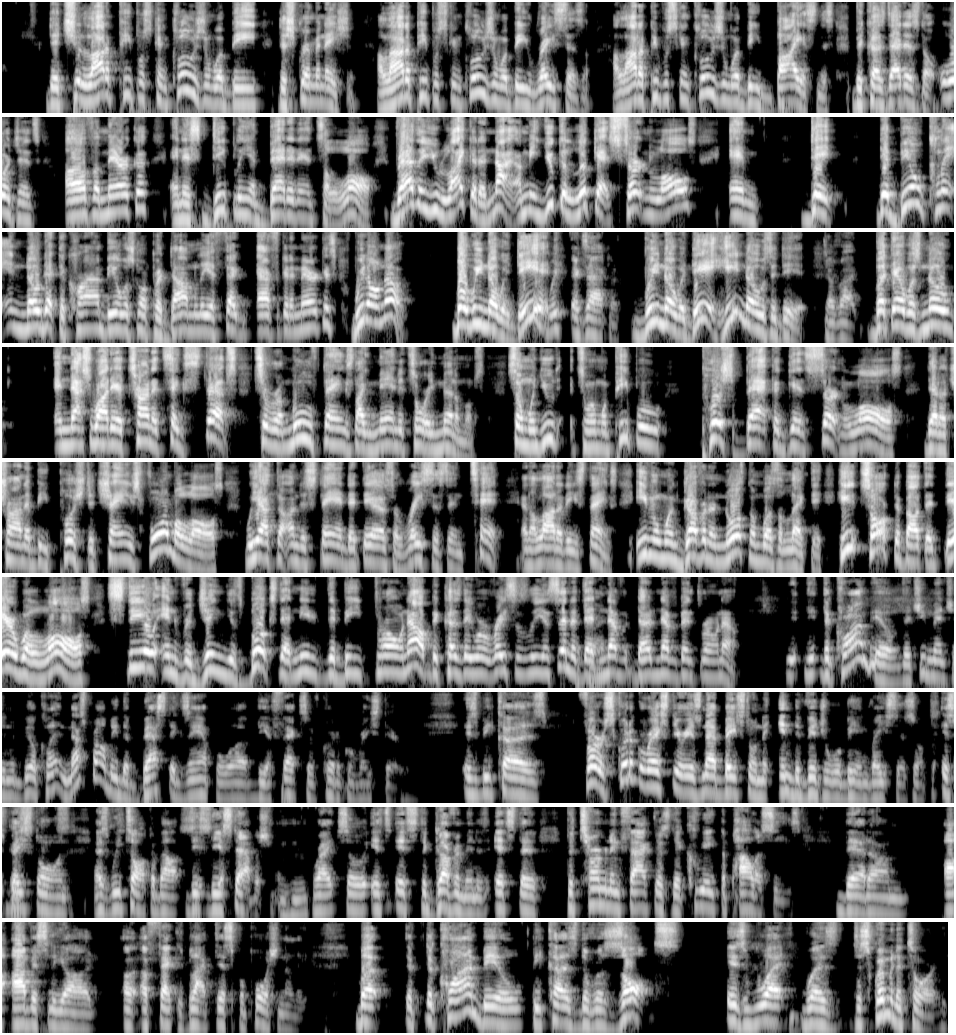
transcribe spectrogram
that you, a lot of people's conclusion would be discrimination. A lot of people's conclusion would be racism. A lot of people's conclusion would be biasness because that is the origins of America and it's deeply embedded into law. Whether you like it or not. I mean, you can look at certain laws and did did Bill Clinton know that the crime bill was going to predominantly affect African Americans? We don't know. But we know it did. We, exactly. We know it did. He knows it did. That's right. But there was no and that's why they're trying to take steps to remove things like mandatory minimums. So when you so when people push back against certain laws that are trying to be pushed to change formal laws, we have to understand that there's a racist intent in a lot of these things. Even when Governor Northam was elected, he talked about that there were laws still in Virginia's books that needed to be thrown out because they were racistly incented that right. never that had never been thrown out. The, the crime bill that you mentioned, Bill Clinton, that's probably the best example of the effects of critical race theory, is because first, critical race theory is not based on the individual being racist, it's based on, as we talk about, the, the establishment, mm-hmm. right? So it's it's the government, it's the determining factors that create the policies that um are obviously are uh, affect black disproportionately, but the the crime bill because the results is what was discriminatory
